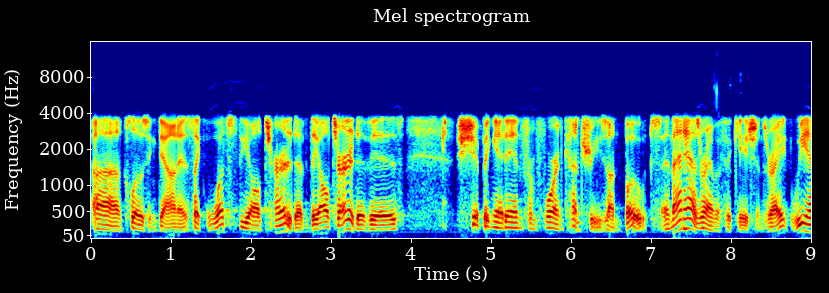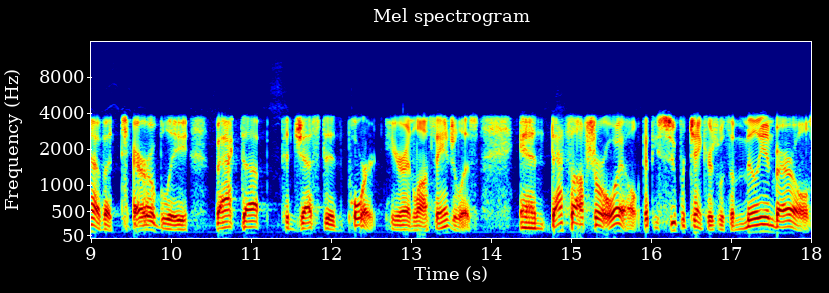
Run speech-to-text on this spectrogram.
uh, closing down, and it's like, what's the alternative? The alternative is shipping it in from foreign countries on boats, and that has ramifications, right? We have a terribly backed up, congested port here in Los Angeles, and that's offshore oil. We've got these super tankers with a million barrels.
